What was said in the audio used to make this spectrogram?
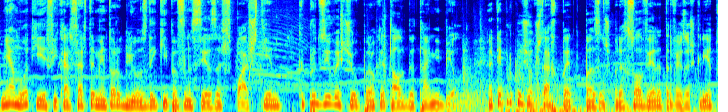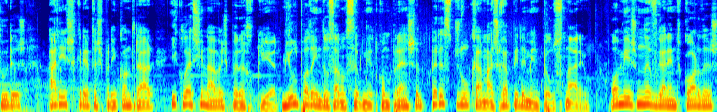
Miyamoto ia ficar certamente orgulhoso da equipa francesa Splash Team que produziu este jogo para o catálogo da Tiny Build, até porque o jogo está repleto de puzzles para resolver através das criaturas, áreas secretas para encontrar e colecionáveis para recolher. Milo pode ainda usar um sabonete com prancha para se deslocar mais rapidamente pelo cenário, ou mesmo navegar entre cordas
